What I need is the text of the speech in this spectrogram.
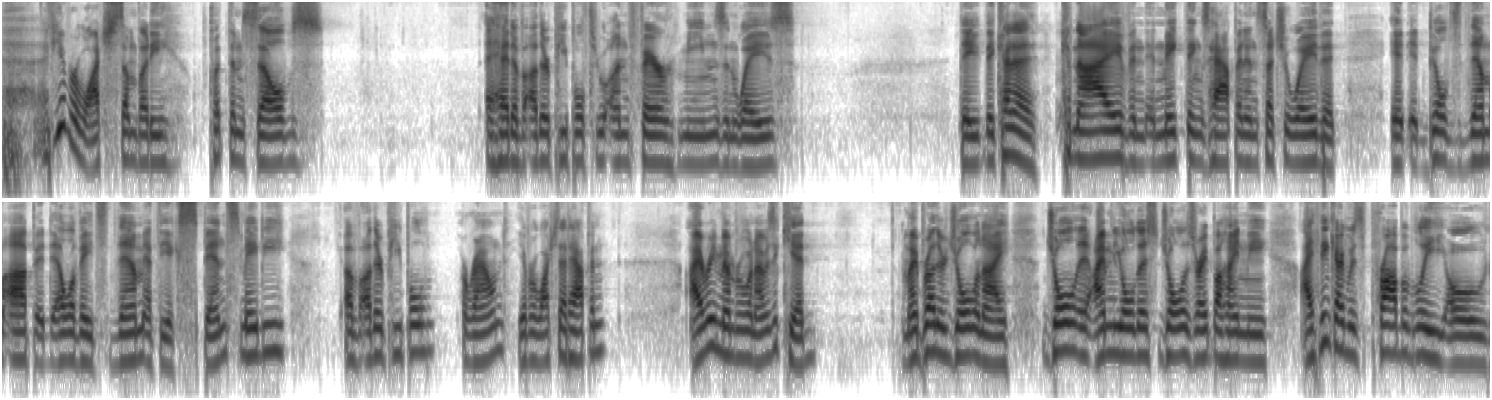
Have you ever watched somebody put themselves ahead of other people through unfair means and ways? They, they kind of connive and, and make things happen in such a way that it, it builds them up, it elevates them at the expense, maybe, of other people around. You ever watch that happen? I remember when I was a kid, my brother Joel and I, Joel, I'm the oldest, Joel is right behind me. I think I was probably, oh,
